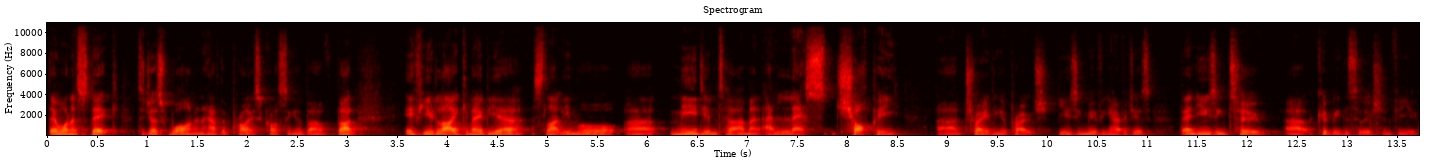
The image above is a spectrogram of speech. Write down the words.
they want to stick to just one and have the price crossing above. But if you'd like maybe a slightly more uh, medium term and, less choppy uh, trading approach using moving averages, then using two uh, could be the solution for you.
